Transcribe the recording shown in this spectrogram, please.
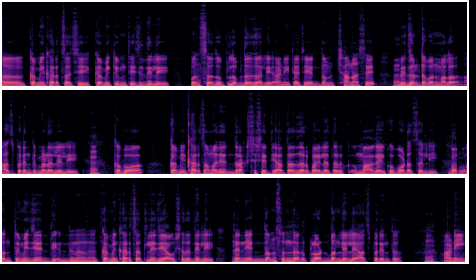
अ, कमी खर्चाचे कमी किमतीचे दिले पण सहज उपलब्ध झाले आणि त्याचे एकदम छान असे रिझल्ट पण मला आजपर्यंत मिळालेले. हं. का बुवा कमी खर्चामध्ये द्राक्ष शेती आता जर पाहिलं तर महागाई खूप वाढत चालली. बरोबर. पण तुम्ही जे दि- न- कमी खर्चातले जे औषधं दिले त्यांनी एकदम सुंदर प्लॉट बनलेले आहे आजपर्यंत. हं. आणि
